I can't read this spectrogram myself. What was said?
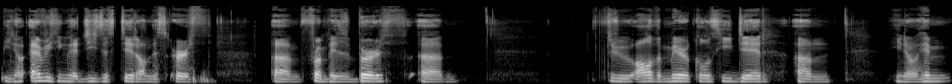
you know, everything that Jesus did on this earth, um, from his birth, um, through all the miracles he did, um, you know, him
